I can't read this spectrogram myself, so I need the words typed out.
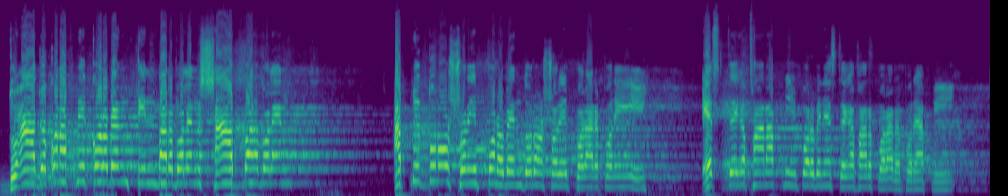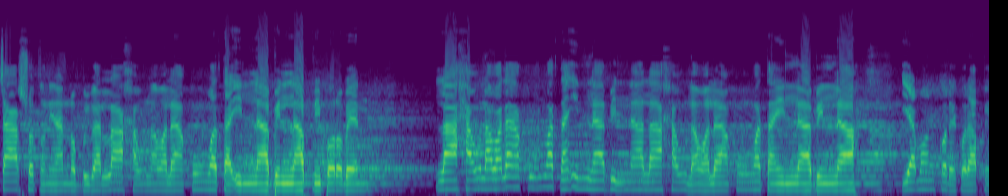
দোয়া যখন আপনি করবেন, তিনবার বলেন, সাতবার বলেন, আপনি দুনো শরীফ পড়বেন দুনো শরীফ পড়ার পরে ইস্তেগফার আপনি পড়বেন, এস্তেগাফার পড়ার পরে আপনি চারশত নিরানব্বই বার লা হাউলাওয়ালা কুমাতা ইল্লা বিল্লা আপনি পড়বেন। লা হাউলাওয়ালা কুওয়াতা ইল্লা বিল্লা লা হাউলাওয়ালা ইল্লা বিল্লা এমন করে করে আপনি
